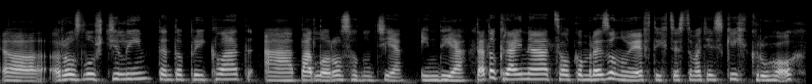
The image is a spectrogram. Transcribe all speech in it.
uh, rozluštili tento príklad a padlo rozhodnutie India. Táto krajina celkom rezonuje v tých cestovateľských kruhoch,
